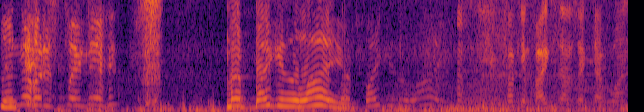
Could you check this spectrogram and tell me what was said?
I don't know how to explain that. My bike is alive. My bike is alive. Your fucking bike sounds like that one,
